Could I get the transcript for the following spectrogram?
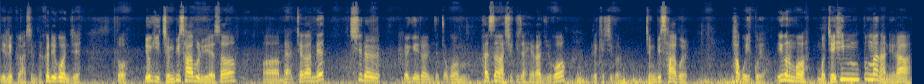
열릴 것 같습니다. 그리고 이제 또 여기 정비 사업을 위해서 어, 매- 제가 며칠을 여기를 이제 조금 활성화 시키자 해가지고 이렇게 지금 정비 사업을 하고 있고요. 이거는 뭐, 뭐 제 힘뿐만 아니라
